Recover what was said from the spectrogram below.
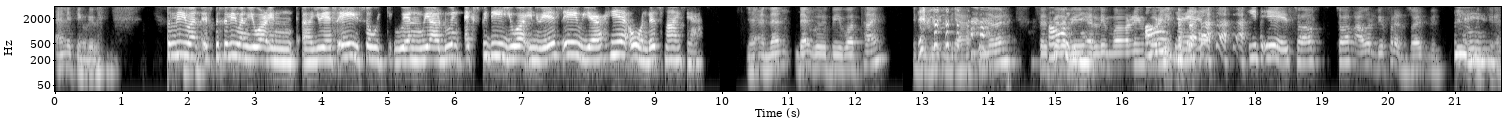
anything really. Especially when, especially when you are in uh, USA. So we, when we are doing XPD, you are in USA, we are here. Oh, that's nice. Yeah. Yeah, and then that will be what time? If you do it in the afternoon, so it's oh, gonna be yeah. early morning for oh, you. Yeah. it is 12, 12 hour difference, right? With, yeah. With you,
